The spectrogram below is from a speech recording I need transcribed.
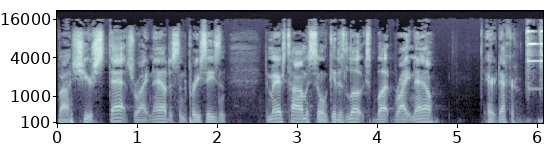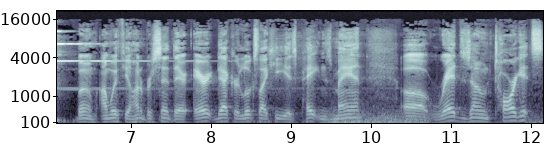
by sheer stats right now, just in the preseason. Demaryius Thomas will get his looks, but right now, Eric Decker. Boom. I'm with you 100% there. Eric Decker looks like he is Peyton's man. Uh, red zone targets.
